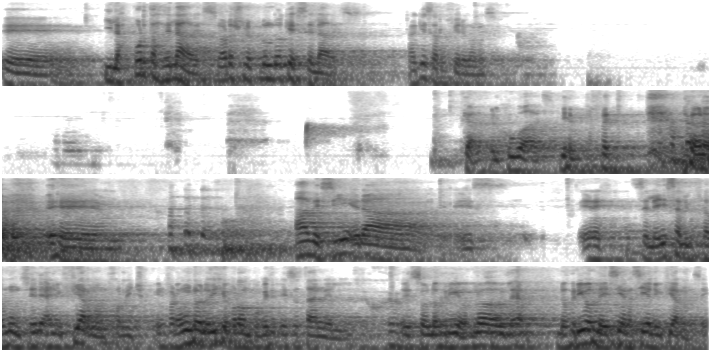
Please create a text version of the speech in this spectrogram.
Eh, y las puertas del Hades. Ahora yo les pregunto, ¿qué es el Hades? ¿A qué se refiere con eso? Claro, el jugo Hades. Bien, perfecto. Claro, eh, Hades sí era. Eh, se le dice al inframundo, al infierno, mejor dicho. Inframundo lo dije, perdón, porque eso está en el. Son los griegos. No, los griegos le decían así al infierno, ¿sí?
